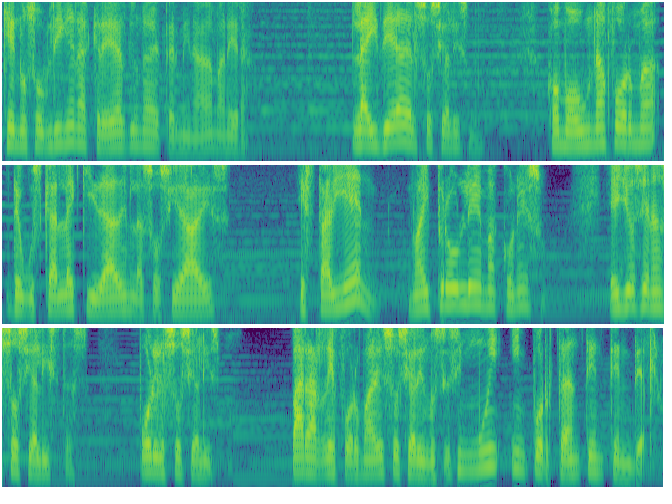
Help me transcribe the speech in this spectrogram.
que nos obliguen a creer de una determinada manera. La idea del socialismo como una forma de buscar la equidad en las sociedades está bien, no hay problema con eso. Ellos eran socialistas por el socialismo, para reformar el socialismo. Es muy importante entenderlo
